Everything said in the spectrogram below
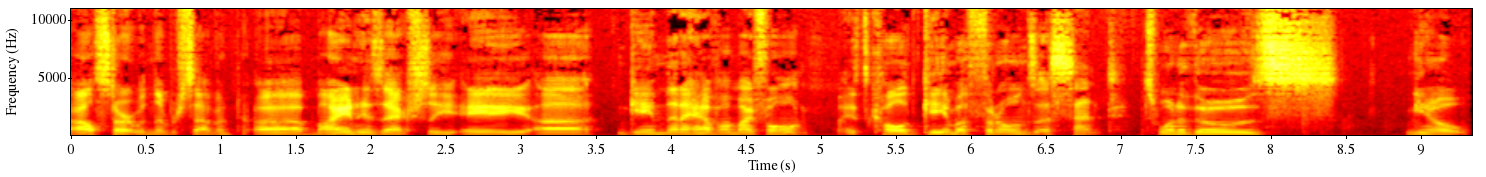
I'll start with number seven. Uh, mine is actually a uh, game that I have on my phone. It's called Game of Thrones Ascent. It's one of those, you know,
